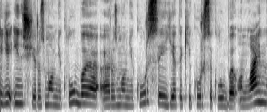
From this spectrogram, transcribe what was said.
є інші розмовні клуби, е, розмовні курси. Є такі курси, клуби онлайн,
